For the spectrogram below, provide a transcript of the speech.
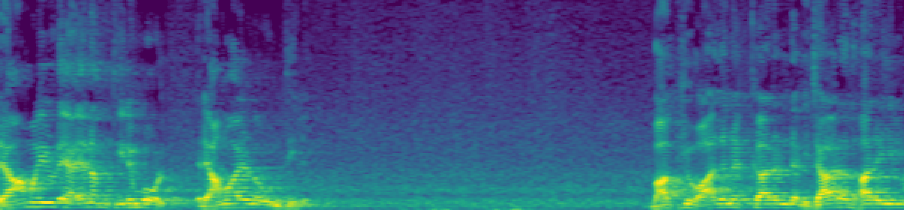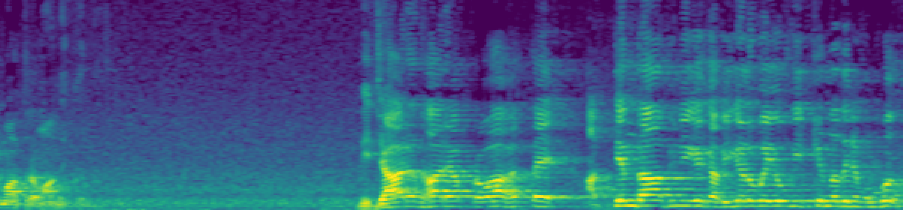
രാമയുടെ അയനം തീരുമ്പോൾ രാമായണവും തീരും. ബാക്കി വാചനക്കാരന്റെ വിചാരധാരയിൽ മാത്രമാണ് നിൽക്കുന്നത്. വിചാരധാരാ പ്രവാഹത്തെ അത്യന്താധുനിക കവികൾ ഉപയോഗിക്കുന്നതിന് മുമ്പ്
